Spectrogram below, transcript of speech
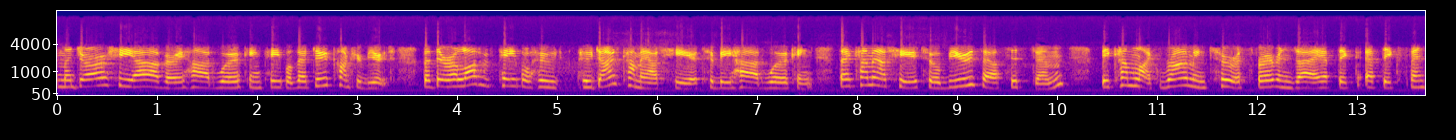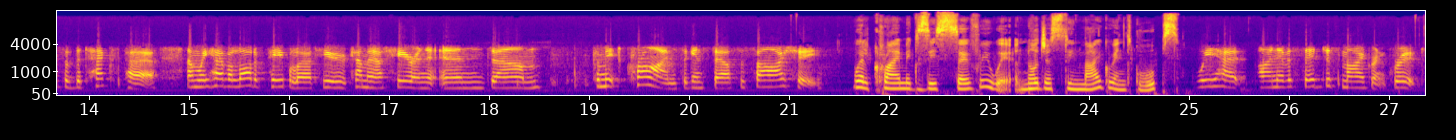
The majority are very hard-working people that do contribute, but there are a lot of people who, who don't come out here to be hard-working. They come out here to abuse our system, become like roaming tourists for every day at the, at the expense of the taxpayer. And we have a lot of people out here who come out here and, and um, commit crimes against our society. Well, crime exists everywhere, not just in migrant groups. We had, I never said just migrant groups.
